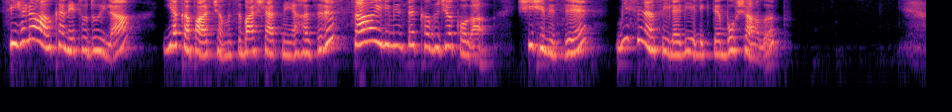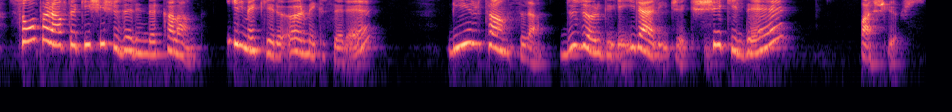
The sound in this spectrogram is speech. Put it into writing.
Sihirli halka metoduyla yaka parçamızı başlatmaya hazırız. Sağ elimizde kalacak olan şişimizi misinası ile birlikte boşalıp sol taraftaki şiş üzerinde kalan ilmekleri örmek üzere bir tam sıra düz örgüyle ilerleyecek şekilde başlıyoruz.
